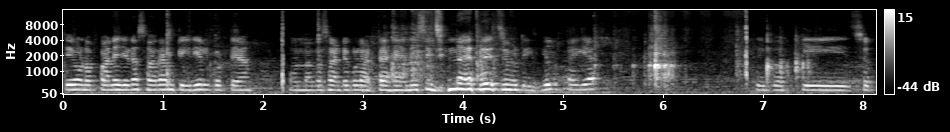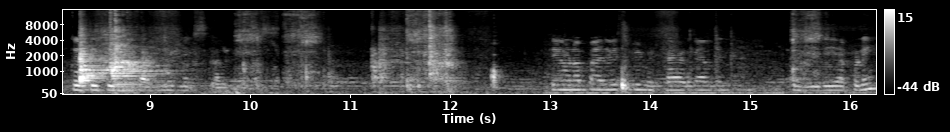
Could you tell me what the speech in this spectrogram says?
ਤੇ ਹੁਣ ਆਪਾਂ ਨੇ ਜਿਹੜਾ ਸਾਰਾ ਮਟੀਰੀਅਲ ਕੁੱਟਿਆ ਉਹਨਾਂ ਦਾ ਸਾਡੇ ਕੋਲ ਆਟਾ ਹੈ ਨਹੀਂ ਸੀ ਜਿੰਨਾ ਇਹਦੇ ਵਿੱਚ ਮਟੀਰੀਅਲ ਪੈ ਗਿਆ। ਤੇ ਬਾਕੀ ਸ਼ੱਕਰ ਤੇ ਚੀਨੀ ਕੱਢ ਕੇ ਮਿਕਸ ਕਰ ਲਿਆ ਤੇ ਹੁਣ ਆਪਾਂ ਇਹਦੇ ਵਿੱਚ ਵੀ ਮਿੱਠਾ ਐਡ ਕਰ ਦਿੰਦੇ ਹਾਂ। ਜਿਹੜੀ ਆਪਣੀ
